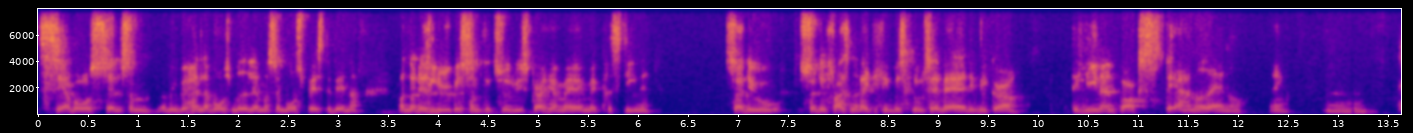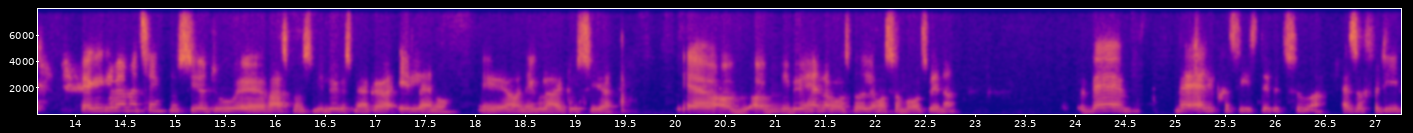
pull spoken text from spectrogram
ser vores selv som, og vi behandler vores medlemmer som vores bedste venner. Og når det lykkes, som det tydeligvis gør her med, med Christine, så er det jo så er det faktisk en rigtig fin beskrivelse af, hvad er det, vi gør. Det ligner en boks, det er noget andet. Ikke? Mm. Jeg kan ikke lade være med at tænke, nu siger du, øh, Rasmus, vi lykkes med at gøre et eller andet. Øh, og Nikolaj, du siger, Ja, og, og vi behandler vores medlemmer som vores venner. Hvad, hvad er det præcis, det betyder? Altså, fordi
